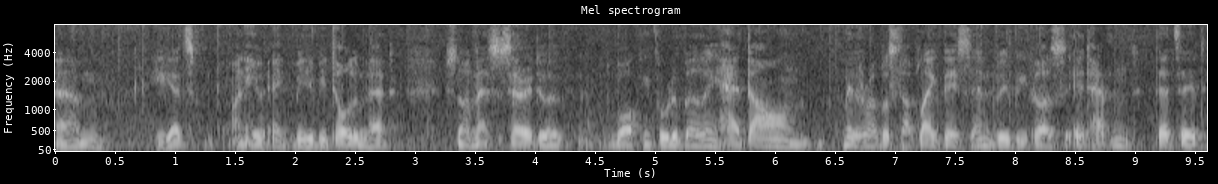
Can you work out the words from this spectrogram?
um, he gets. And he, we told him that it's not necessary to walking through the building head down, miserable stuff like this, and we, because it happened. That's it.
